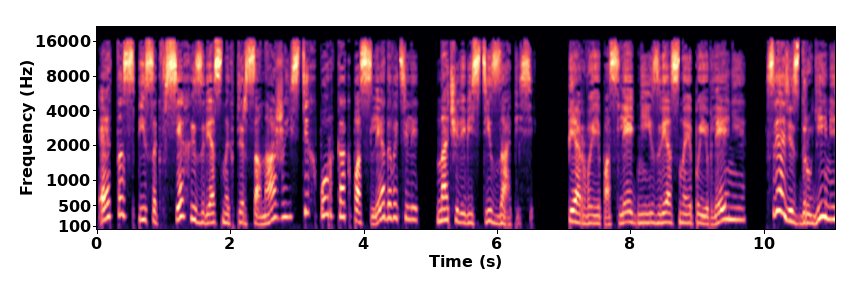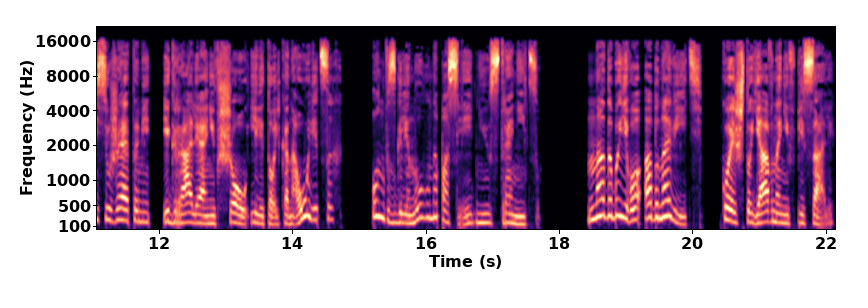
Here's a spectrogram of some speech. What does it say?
Это список всех известных персонажей с тех пор, как последователи начали вести записи первые и последние известные появления, связи с другими сюжетами, играли они в шоу или только на улицах, он взглянул на последнюю страницу. Надо бы его обновить, кое-что явно не вписали.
